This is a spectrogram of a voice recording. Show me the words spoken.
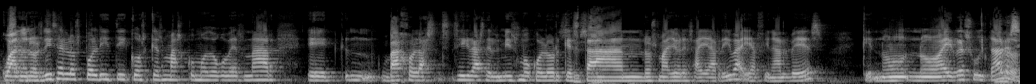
Cuando nos dicen los políticos que es más cómodo gobernar eh, bajo las siglas del mismo color que están los mayores ahí arriba y al final ves que no, no hay resultados.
